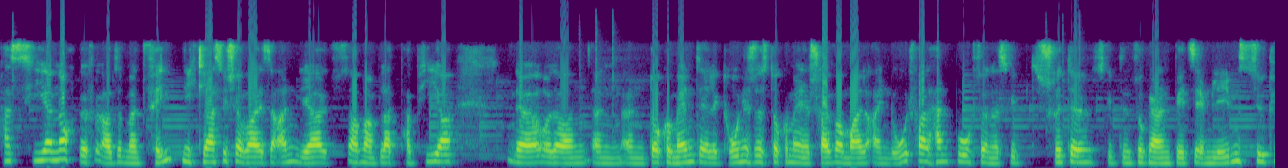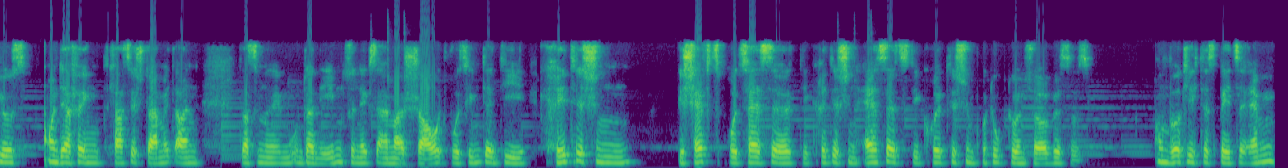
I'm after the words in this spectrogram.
passieren noch. Also man fängt nicht klassischerweise an, ja, jetzt haben wir ein Blatt Papier äh, oder ein, ein, Dokument, elektronisches Dokument, jetzt schreiben wir mal ein Notfallhandbuch, sondern es gibt Schritte, es gibt den sogenannten BCM-Lebenszyklus und der fängt klassisch damit an, dass man im Unternehmen zunächst einmal schaut, wo sind denn die kritischen Geschäftsprozesse, die kritischen Assets, die kritischen Produkte und Services, um wirklich das BCM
